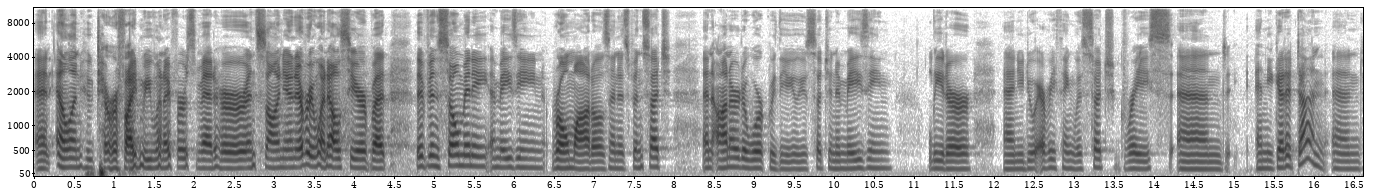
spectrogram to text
and Ellen, who terrified me when I first met her, and Sonia and everyone else here. But there have been so many amazing role models, and it's been such an honor to work with you. You're such an amazing leader, and you do everything with such grace, and and you get it done. And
